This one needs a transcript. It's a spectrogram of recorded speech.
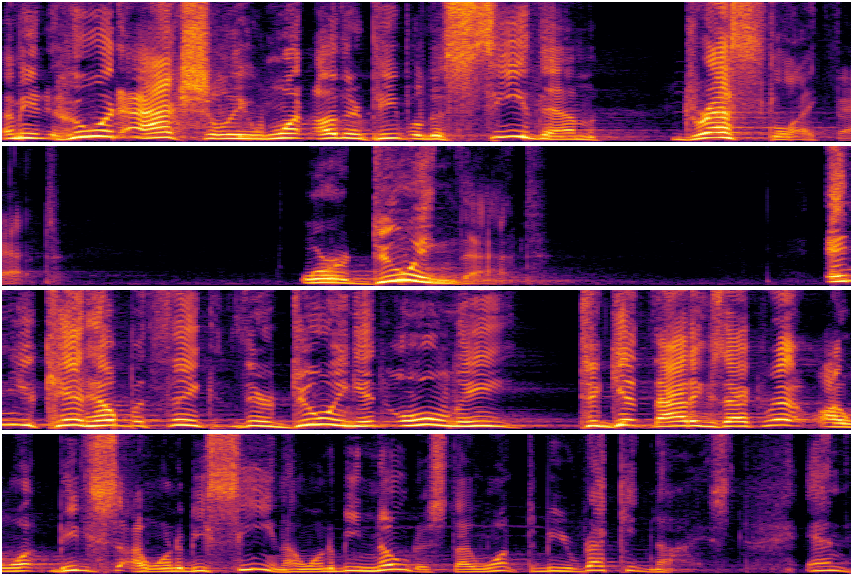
I mean, who would actually want other people to see them dressed like that or doing that? And you can't help but think they're doing it only to get that exact. I want, be, I want to be seen. I want to be noticed. I want to be recognized. And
